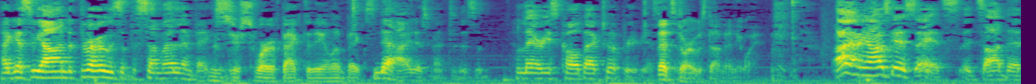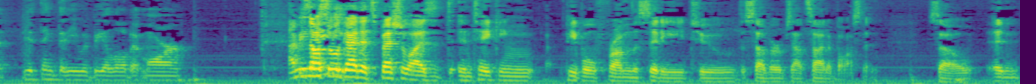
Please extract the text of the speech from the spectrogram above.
I guess we are in the throes of the Summer This Olympics. is your swerve back to the Olympics. No, I just meant it as a hilarious callback to a previous. That story was done anyway. I mean, I was gonna say it's it's odd that you'd think that he would be a little bit more. I mean, He's also a guy that specialized in taking people from the city to the suburbs outside of Boston. So, in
